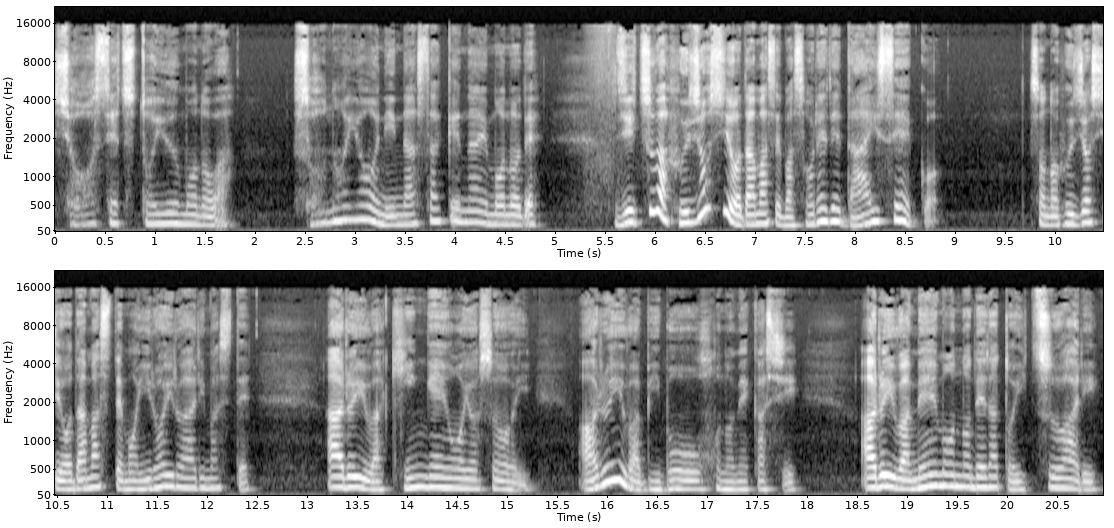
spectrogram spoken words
小説というものはそのように情けないもので実は不女子を騙せばそれで大成功その不女子を騙す手もいろいろありましてあるいは金言を装いあるいは美貌をほのめかしあるいは名門の出だと偽り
